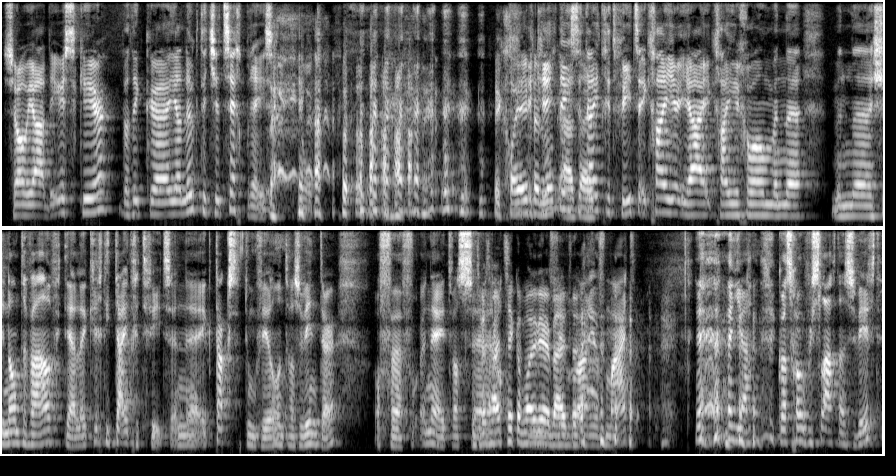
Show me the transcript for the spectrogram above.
Zo ja, de eerste keer dat ik... Uh, ja, leuk dat je het zegt, Brees. ik gooi even Ik kreeg deze tijdritfiets. Ik ga hier, ja, ik ga hier gewoon mijn, uh, mijn uh, gênante verhaal vertellen. Ik kreeg die tijdritfiets en ik taxte toen veel. Het was winter. Of nee, het was... het was hartstikke mooi weer buiten. Februari of maart. ja, ik was gewoon verslaafd aan Zwift.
